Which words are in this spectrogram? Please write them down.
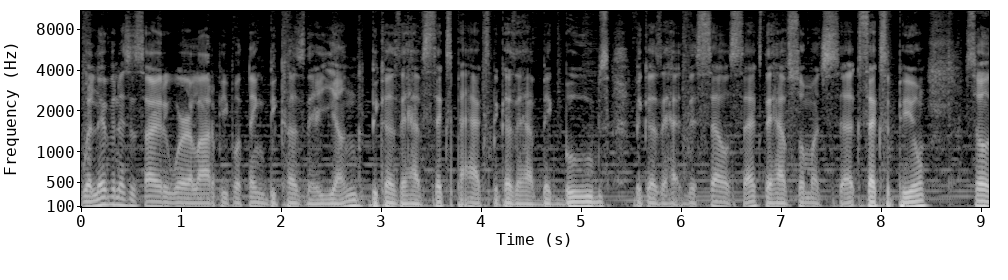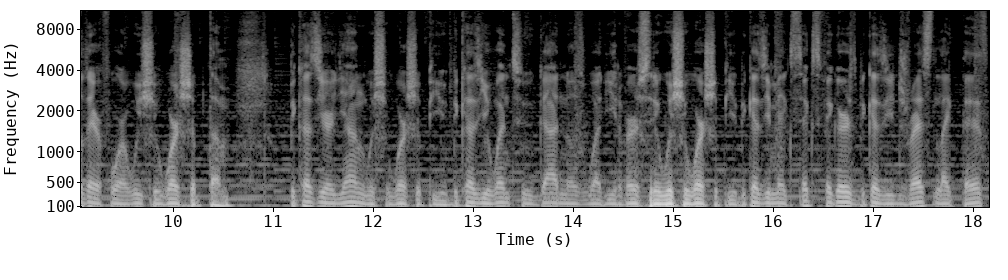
We live in a society where a lot of people think because they're young, because they have six packs, because they have big boobs, because they, have, they sell sex, they have so much sex, sex appeal. So therefore, we should worship them because you're young, we should worship you. Because you went to God knows what university, we should worship you. Because you make six figures, because you dress like this,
